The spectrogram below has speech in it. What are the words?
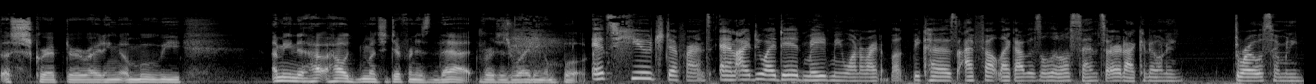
a script or writing a movie. I mean, how, how much different is that versus writing a book? It's huge difference. And I do I did made me want to write a book because I felt like I was a little censored. I could only throw so many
